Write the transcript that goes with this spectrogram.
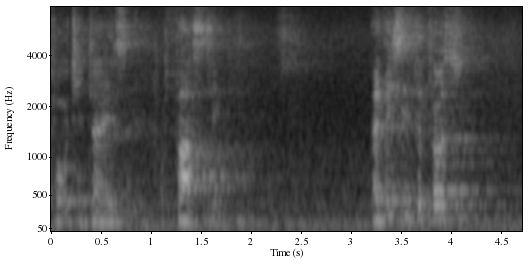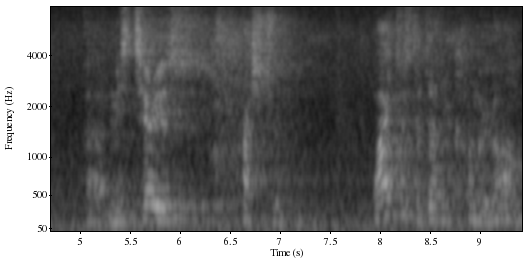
40 days of fasting. And this is the first uh, mysterious question. Why does the devil come along?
